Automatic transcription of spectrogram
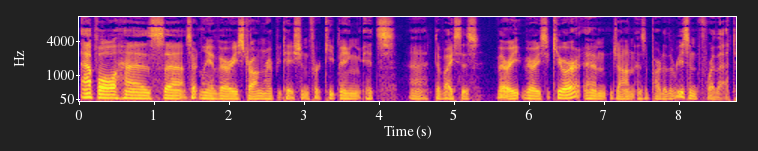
Apple has uh, certainly a very strong reputation for keeping its uh, devices very, very secure, and Jon is a part of the reason for that.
